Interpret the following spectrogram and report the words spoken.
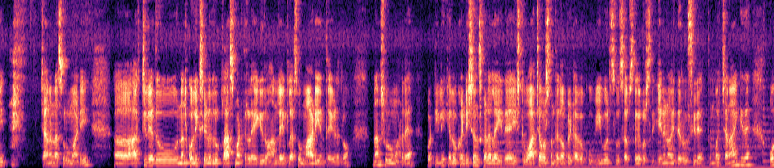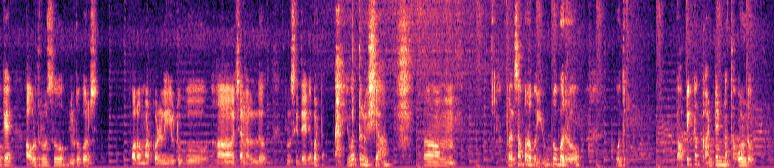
ಚಾನಲ್ನ ಶುರು ಮಾಡಿ ಆ್ಯಕ್ಚುಲಿ ಅದು ನನ್ನ ಕೊಲೀಗ್ಸ್ ಹೇಳಿದ್ರು ಕ್ಲಾಸ್ ಮಾಡ್ತಿರಲ್ಲ, ಹೇಗಿದ್ರು ಆನ್ಲೈನ್ ಕ್ಲಾಸು ಮಾಡಿ ಅಂತ ಹೇಳಿದ್ರು. ನಾನು ಶುರು ಮಾಡಿದೆ. ಬಟ್ ಇಲ್ಲಿ ಕೆಲವು ಕಂಡೀಷನ್ಸ್ಗಳೆಲ್ಲ ಇದೆ. ಇಷ್ಟು ವಾಚ್ ಅವರ್ಸ್ ಅಂತ ಕಂಪ್ಲೀಟ್ ಆಗಬೇಕು. ವ್ಯೂವರ್ಸು ಸಬ್ಸ್ಕ್ರೈಬರ್ಸ್ ಏನೇನೋ ಇದೆ ರೂಲ್ಸ್ ಇದೆ. ತುಂಬ ಚೆನ್ನಾಗಿದೆ. ಓಕೆ ಅವ್ರದ್ದು ರೂಲ್ಸು ಯೂಟ್ಯೂಬರ್ಸ್ ಫಾಲೋ ಮಾಡ್ಕೊಳ್ಳಿ. ಯೂಟ್ಯೂಬು ಚಾನಲ್ದು ರೂಲ್ಸ್ ಇದ್ದೇ ಇದೆ ಬಟ್ ಇವತ್ತಿನ ವಿಷಯ ಫಾರ್ ಎಕ್ಸಾಂಪಲ್ ಒಬ್ಬ ಯೂಟ್ಯೂಬರು ಒಂದು ಟಾಪಿಕ್ನ ಕಂಟೆಂಟ್ನ ತಗೊಂಡು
